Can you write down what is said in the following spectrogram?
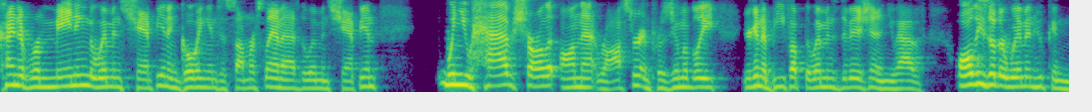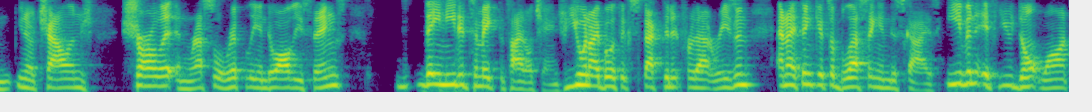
kind of remaining the women's champion and going into SummerSlam as the women's champion. When you have Charlotte on that roster, and presumably you're going to beef up the women's division, and you have all these other women who can, you know, challenge Charlotte and wrestle Ripley and do all these things, they needed to make the title change. You and I both expected it for that reason. And I think it's a blessing in disguise. Even if you don't want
